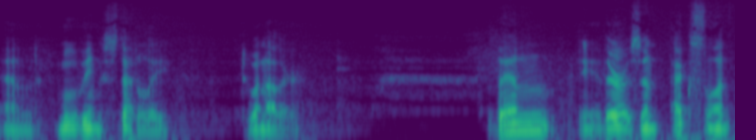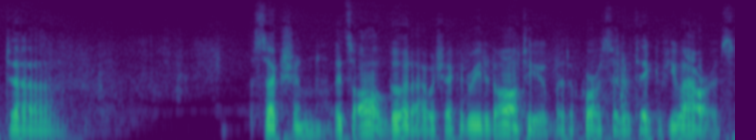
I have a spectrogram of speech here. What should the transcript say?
and moving steadily to another. Then eh, there's an excellent uh, section. It's all good. I wish I could read it all to you, but of course it would take a few hours.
